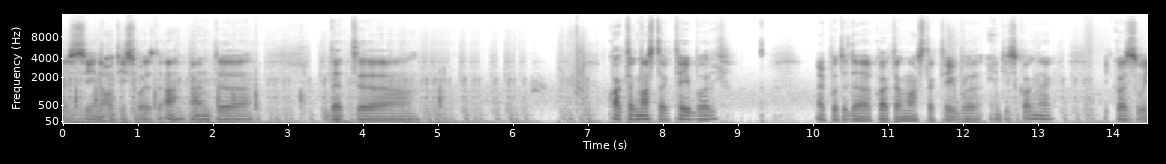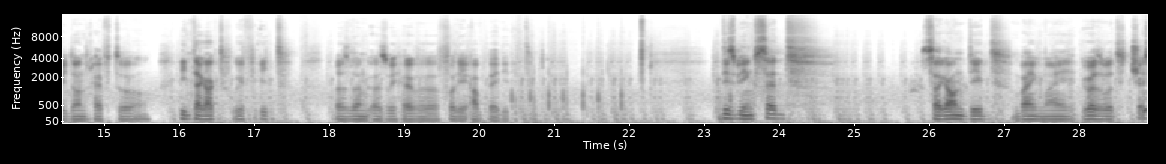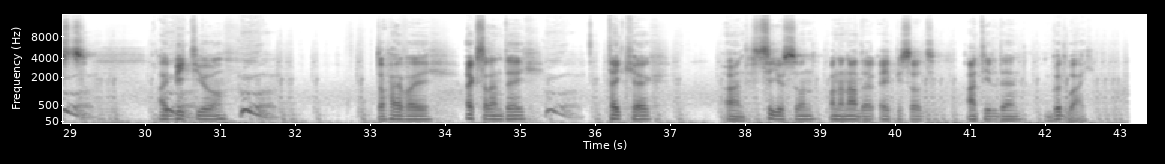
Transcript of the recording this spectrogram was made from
Let's see no this was the ah and uh, that uh, quartermaster table. I put the quartermaster table in this corner because we don't have to interact with it as long as we have uh, fully upgraded it. This being said, surrounded by my rosewood chests, I bid you to have a excellent day, take care, and see you soon on another episode. Until then, goodbye.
